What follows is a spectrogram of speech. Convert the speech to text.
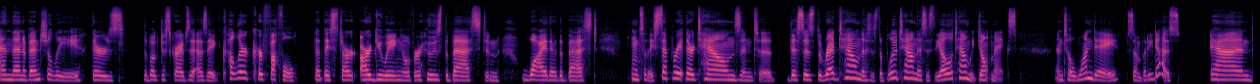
And then eventually, there's the book describes it as a color kerfuffle that they start arguing over who's the best and why they're the best. And so they separate their towns into this is the red town, this is the blue town, this is the yellow town. We don't mix. Until one day somebody does. And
